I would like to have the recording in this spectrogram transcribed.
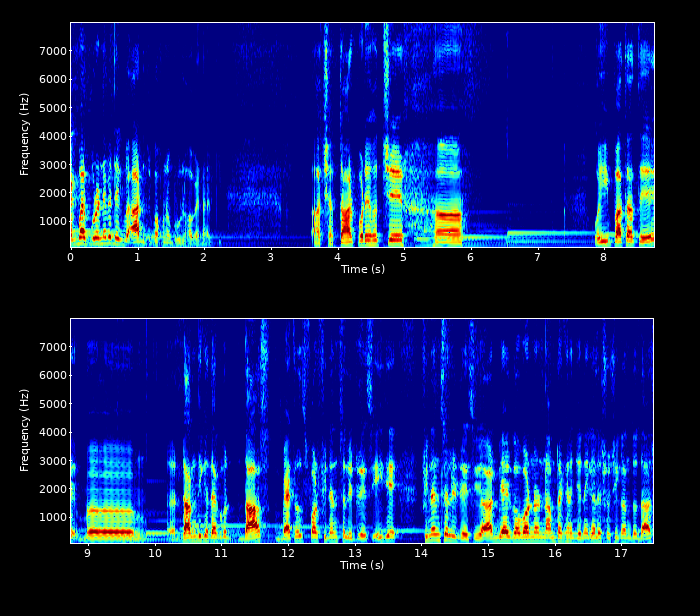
একবার পড়ে নেবে, দেখবে আর কখনো ভুল হবে না আর কি। আচ্ছা তারপরে হচ্ছে ওই পাতাতে ডান দিকে দেখো, Das battles for financial literacy এই যে ফিনান্সিয়াল লিটারেসি আরবিআই গভর্নর নামটা এখানে জেনে গেলে শশীকান্ত দাস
